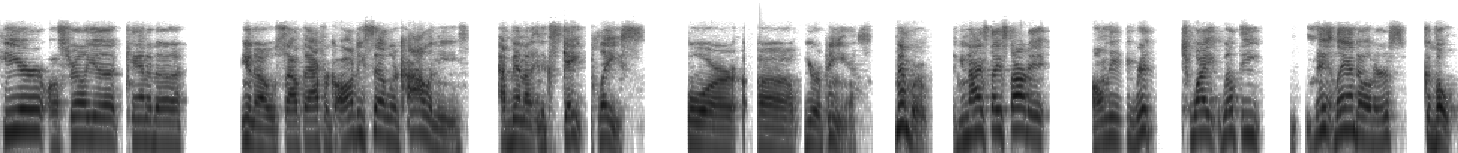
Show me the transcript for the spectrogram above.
Here, Australia, Canada, you know, South Africa, all these settler colonies have been an escape place for uh, Europeans. Remember, the United States started only rich, white, wealthy landowners could vote.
